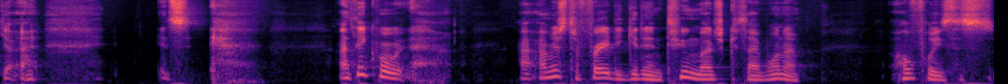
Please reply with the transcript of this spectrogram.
Yeah. It's, I think we're, I'm just afraid to get in too much because I want to, hopefully this,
